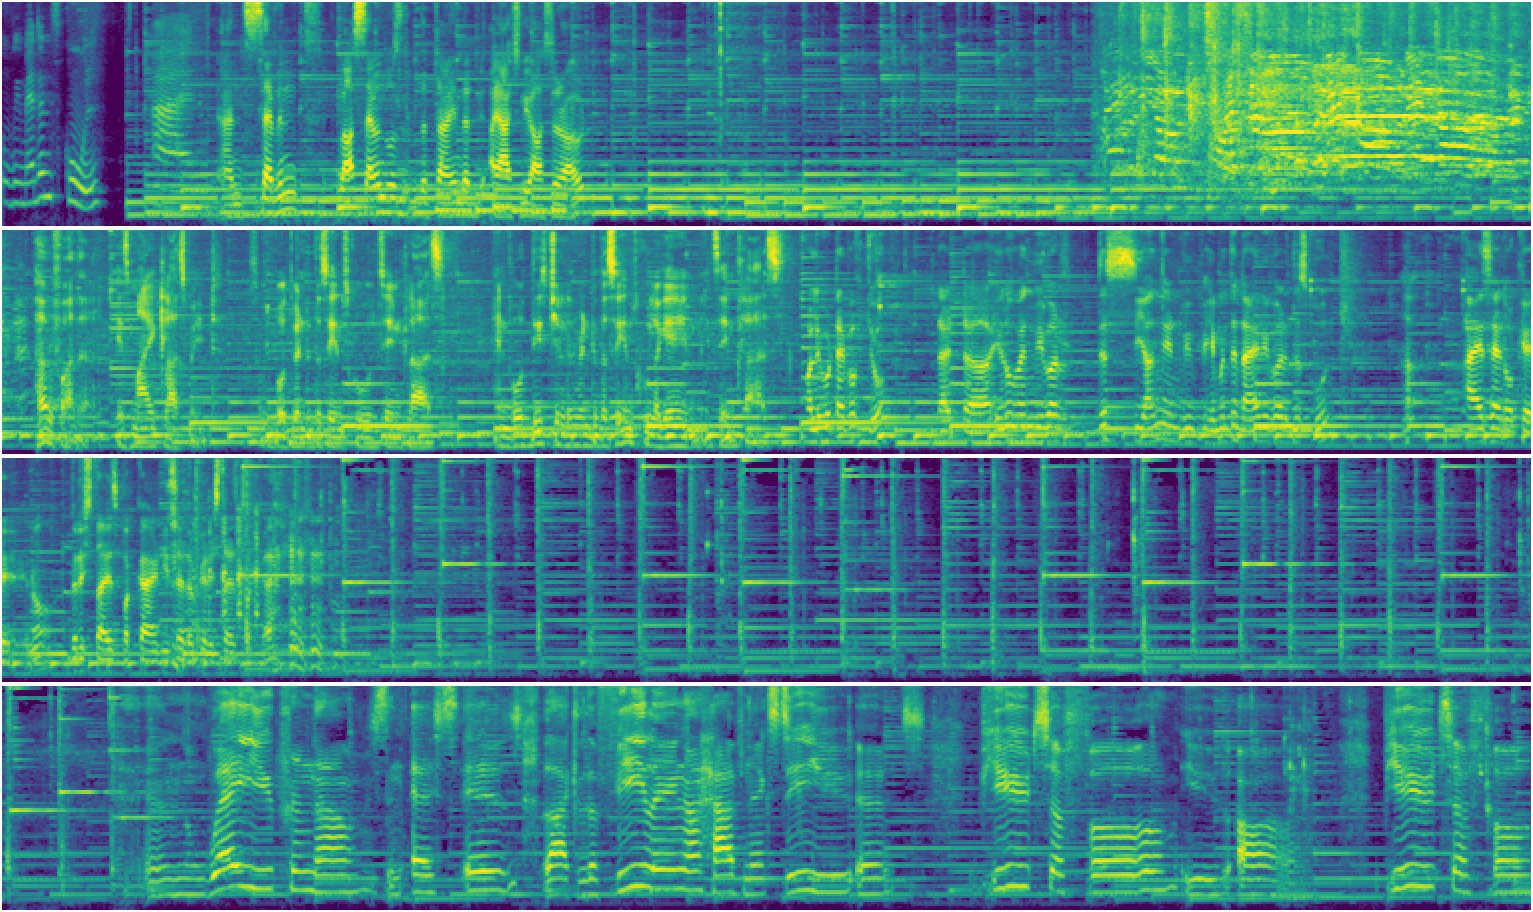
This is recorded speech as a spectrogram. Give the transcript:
So we met in school and And seventh, class seventh was the time that I actually asked her out. Her father is my classmate. So we both went to the same school, same class. And both these children went to the same school again, in same class. Bollywood type of joke that uh, you know when we were this young and we, Hemant and I we were in the school. I said okay, you know the rishta is pakka, and he said okay, rishta is pakka. And the way you pronounce an S is like the feeling I have next to you. It's beautiful, you are beautiful.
